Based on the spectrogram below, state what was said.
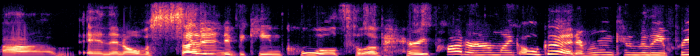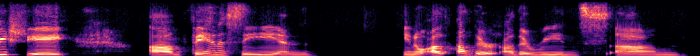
Um, and then all of a sudden it became cool to love Harry Potter. And I'm like, oh, good. Everyone can really appreciate um, fantasy and, you know, other, other reads. Um,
